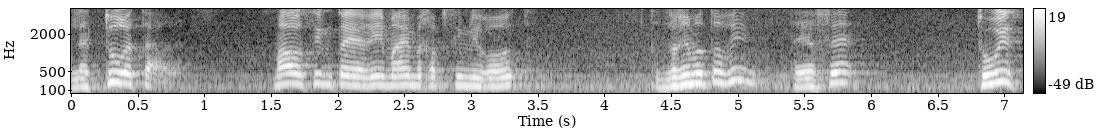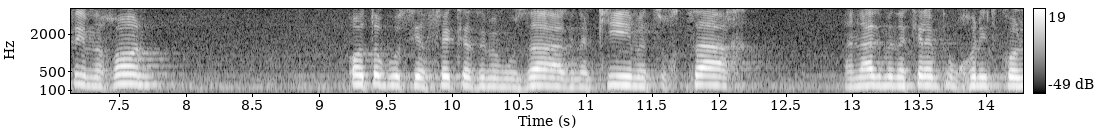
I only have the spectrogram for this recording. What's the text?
לתור את הארץ. מה עושים תיירים? מה הם מחפשים לראות? את הדברים הטובים, את היפה. טוריסטים, נכון? אוטובוס יפה כזה ממוזג, נקי, מצוחצח, הנהג מנקה להם את המכונית כל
